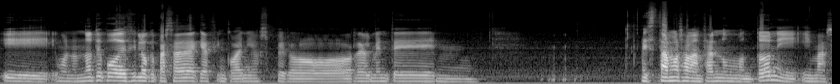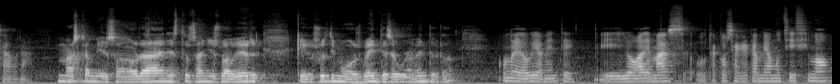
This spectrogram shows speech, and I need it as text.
Y, bueno, no te puedo decir lo que pasará de aquí a cinco años, pero realmente mm, estamos avanzando un montón y, más ahora. Más cambios ahora en estos años va a haber que los últimos 20 seguramente, ¿verdad? Hombre, obviamente. Y luego además otra cosa que ha cambiado muchísimo,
